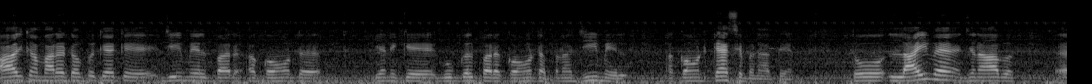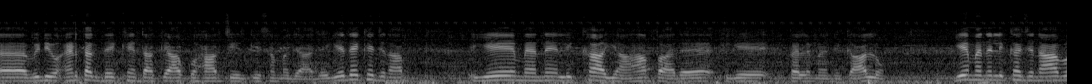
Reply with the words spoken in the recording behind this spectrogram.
आज का हमारा टॉपिक है कि जी मेल पर अकाउंट यानी कि गूगल पर अकाउंट अपना जी मेल अकाउंट कैसे बनाते हैं। तो लाइव है जनाब वीडियो एंड तक देखें ताकि आपको हर चीज़ की समझ आ जाए। ये देखें जनाब, ये मैंने लिखा यहाँ पर, ये पहले मैं निकाल लूँ। ये मैंने लिखा जनाब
